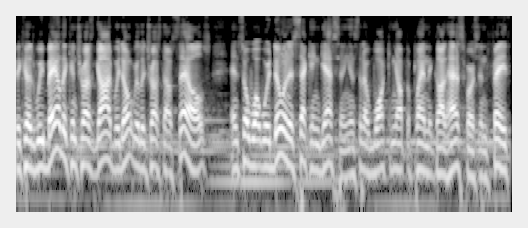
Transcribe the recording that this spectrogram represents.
because we barely can trust God. We don't really trust ourselves. And so what we're doing is second guessing instead of walking out the plan that God has for us in faith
